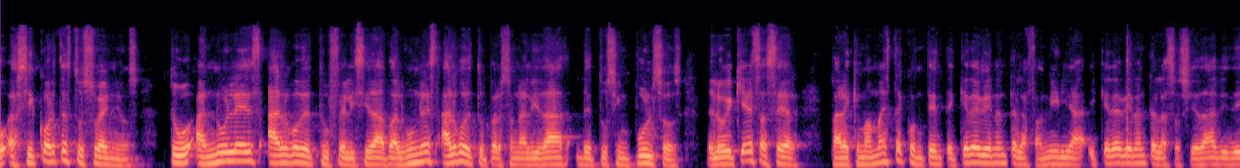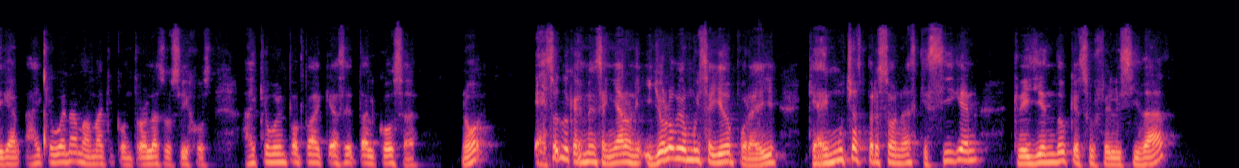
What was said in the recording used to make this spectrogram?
así cortes tus sueños, tú anules algo de tu felicidad o anules algo de tu personalidad, de tus impulsos, de lo que quieres hacer, para que mamá esté contenta y quede bien ante la familia y quede bien ante la sociedad y digan, ay, qué buena mamá que controla a sus hijos, ay, qué buen papá que hace tal cosa, ¿no? Eso es lo que me enseñaron y yo lo veo muy seguido por ahí, que hay muchas personas que siguen creyendo que su felicidad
